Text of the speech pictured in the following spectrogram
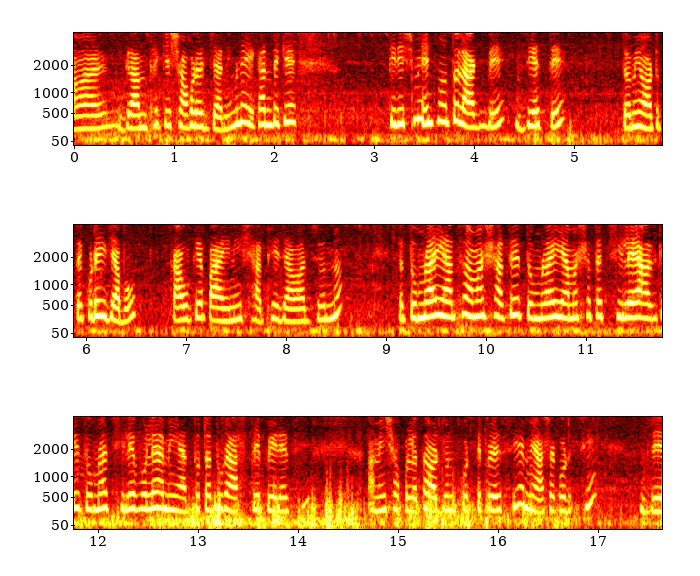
আমার গ্রাম থেকে শহরের জার্নি। মানে এখান থেকে তিরিশ মিনিট মতো লাগবে যেতে। তো আমি অটোতে করেই যাব। কাউকে পাইনি সাথে যাওয়ার জন্য। তো তোমরাই আছো আমার সাথে, তোমরাই আমার সাথে ছিলে। আজকে তোমরা ছিলে বলে আমি এতটা দূর আসতে পেরেছি। আমি সফলতা অর্জন করতে পেরেছি। আমি আশা করছি যে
